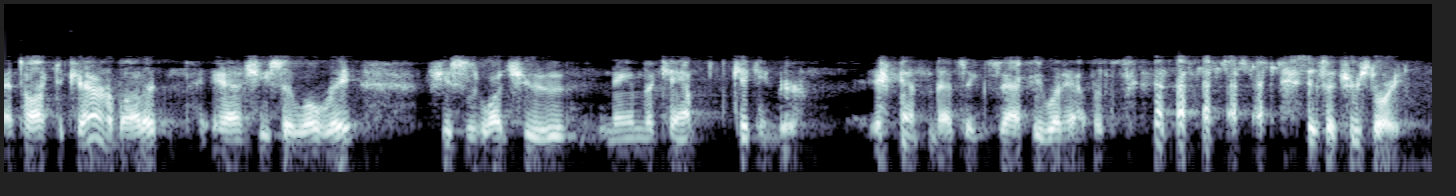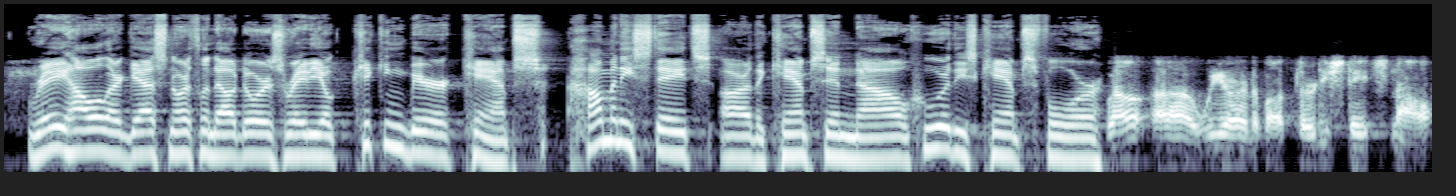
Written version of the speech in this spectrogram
and talked to Karen about it, and she said, well, Ray, she says, why don't you name the camp Kicking Bear? And that's exactly what happened. it's a true story. Ray Howell, our guest, Northland Outdoors Radio, Kicking Bear Camps. How many states are the camps in now? Who are these camps for? Well, uh, we are in about 30 states now,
